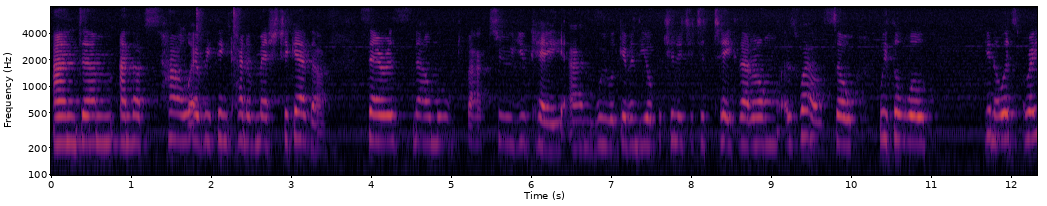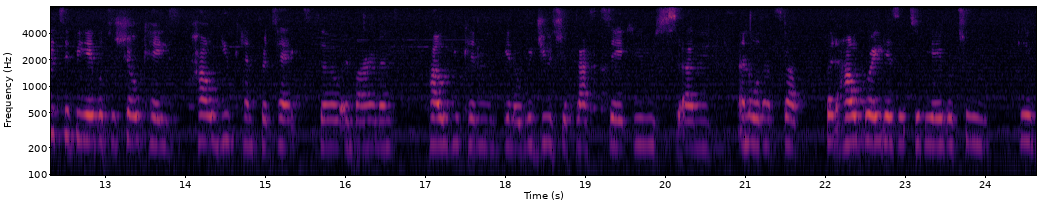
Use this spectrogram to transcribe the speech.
and um, and that's how everything kind of meshed together. Sarah's now moved back to UK, and we were given the opportunity to take that on as well. So we thought, well, you know, it's great to be able to showcase how you can protect the environment, how you can, you know, reduce your plastic use and and all that stuff. But how great is it to be able to give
